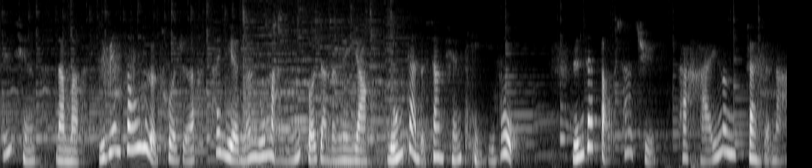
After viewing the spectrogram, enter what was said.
激情，那么即便遭遇了挫折，他也能如马云所讲的那样，勇敢地向前挺一步。人家倒下去，他还能站在那。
